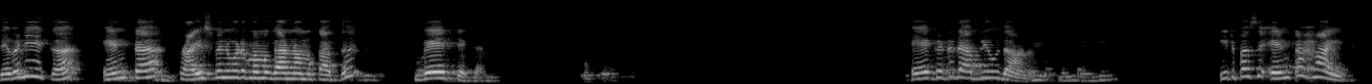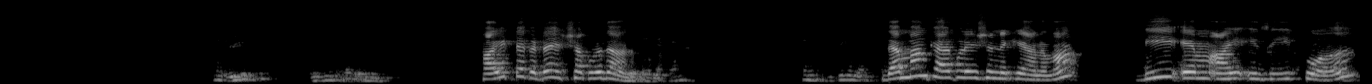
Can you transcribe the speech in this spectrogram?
දෙවෙනි එක enter price වෙනුවට මම ගන්නවා මොකද්ද? weight එක. ඒකට W දානවා. ඊට පස්සේ enter height. height එකට h අකුර දානවා. දැන් මම calculation එක යනවා. BMI is equal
